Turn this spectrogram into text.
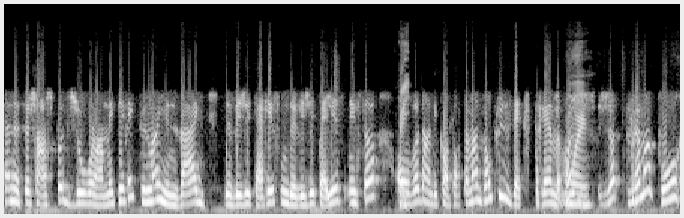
ça ne se change pas du jour au lendemain. Puis effectivement, il y a une vague de végétarisme, de végétalisme, et ça, on Oui. va dans des comportements, disons, plus extrêmes. Moi, j'opte vraiment pour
